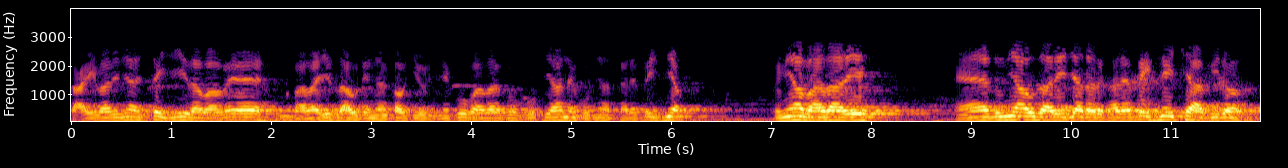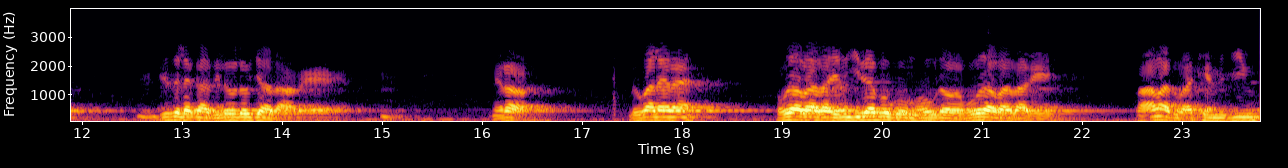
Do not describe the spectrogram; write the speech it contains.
သာရီပါရင်းများစိတ်ကြီးတာပါပဲဘာသာရေးစာအုပ်တွေနဲ့ကောက်ကြည့်လို့ရှင်ကိုယ်ဘာသာကိုကိုပြားနဲ့ကိုများတခါလဲသိမြောက်သူများဘာသာတွေအဲသူများဥစ္စာတွေကြတော့တခါလဲသိနှိမ့်ချပြီးတော့ဒီစလက်ကဒီလိုလုပ်ကြတာပဲဒါတော့လူကလည်းပဲ ဘုရားဘာသာယုံကြည်တဲ့ပုဂ္ဂိုလ်မဟုတ်တော့ဘုရားဘာသာတွေဘာမှသူအထင်မကြီးဘူး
